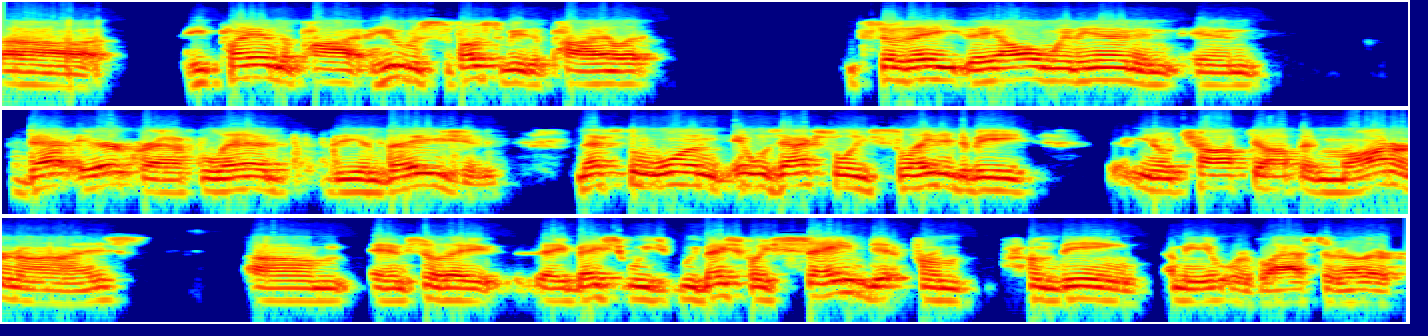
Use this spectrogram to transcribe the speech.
uh, he planned the pilot. He was supposed to be the pilot. So they, they all went in and, and that aircraft led the invasion. And that's the one, it was actually slated to be, you know, chopped up and modernized. Um, and so they, they basically, we basically saved it from, from being, I mean, it would have lasted another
